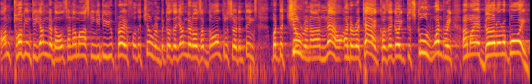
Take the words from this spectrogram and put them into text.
I'm talking to young adults and I'm asking you, do you pray for the children? Because the young adults have gone through certain things, but the children are now under attack because they're going to school wondering, am I a girl or a boy?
